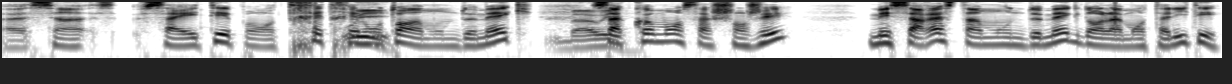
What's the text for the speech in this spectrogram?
euh, ça a été pendant très très Oui. longtemps un monde de mecs. Bah oui. Ça commence à changer, mais ça reste un monde de mecs dans la mentalité.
